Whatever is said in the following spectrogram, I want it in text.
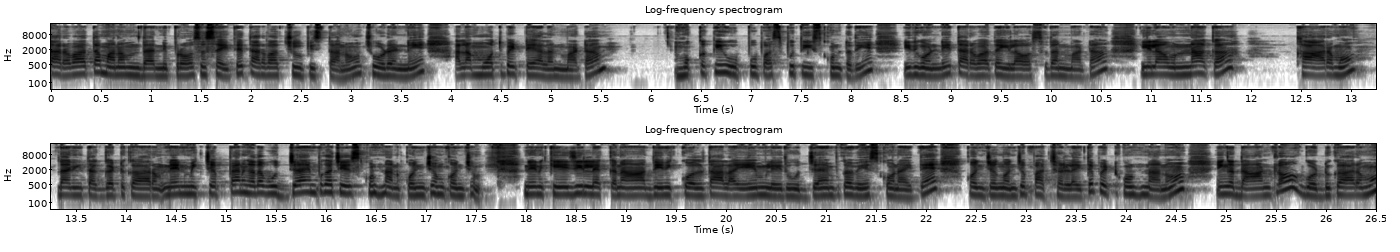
తర్వాత మనం దాన్ని ప్రాసెస్ అయితే తర్వాత చూపిస్తాను. చూడండి. అలా మూత పెట్టేయాలన్నమాట. ముక్కకి ఉప్పు పసుపు తీసుకుంటుంది. ఇదిగోండి. తర్వాత ఇలా వస్తుంది ఇలా ఉన్నాక కారము దానికి తగ్గట్టు కారం. నేను మీకు చెప్పాను కదా ఉజ్జాయింపుగా చేసుకుంటున్నాను కొంచెం కొంచెం. నేను కేజీల లెక్కన దీనికి కొలత అలా ఏం లేదు. ఉజ్జాయింపుగా వేసుకొని అయితే కొంచెం కొంచెం పచ్చళ్ళు అయితే పెట్టుకుంటున్నాను. ఇంకా దాంట్లో గొడ్డు కారము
